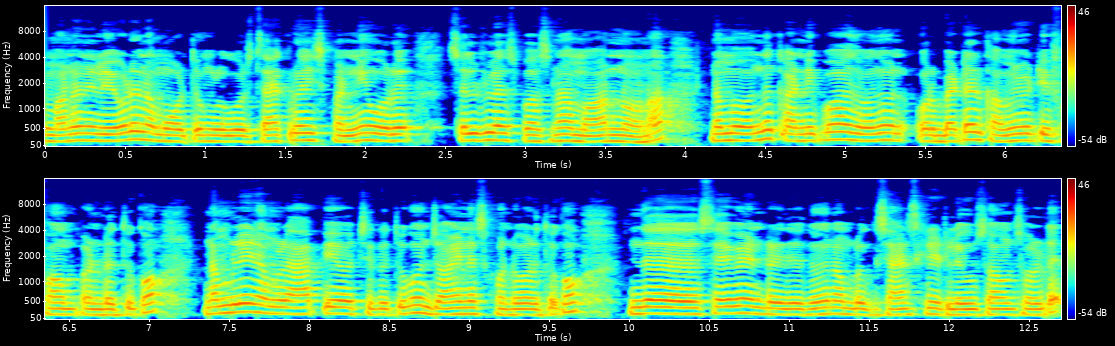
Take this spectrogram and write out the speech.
மனநிலையோடு நம்ம ஒருத்தவங்களுக்கு ஒரு சாக்ரிஃபைஸ் பண்ணி ஒரு செல்ஃப்லெஸ் பர்சனாக மாறினோன்னா நம்ம வந்து கண்டிப்பாக அது வந்து ஒரு பெட்டர் கம்யூனிட்டி ஃபார்ம் பண்ணுறதுக்கும் நம்மளே நம்மளை ஹாப்பியாக வச்சுக்கிறதுக்கும் ஜாயின் ஜாயினஸ் கொண்டு வரதுக்கும் இந்த சேவைன்றது இது வந்து நம்மளுக்கு சான்ஸ்கிரிட்டில் யூஸ் ஆகும்னு சொல்லிட்டு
